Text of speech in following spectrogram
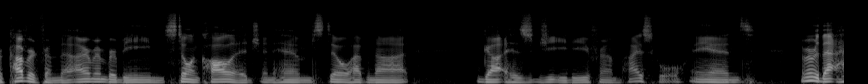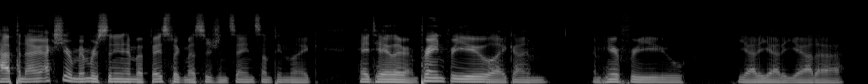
recovered from that. I remember being still in college and him still have not got his GED from high school. And I remember that happened. I actually remember sending him a Facebook message and saying something like, "Hey Taylor, I'm praying for you. Like I'm I'm here for you." Yada yada yada.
